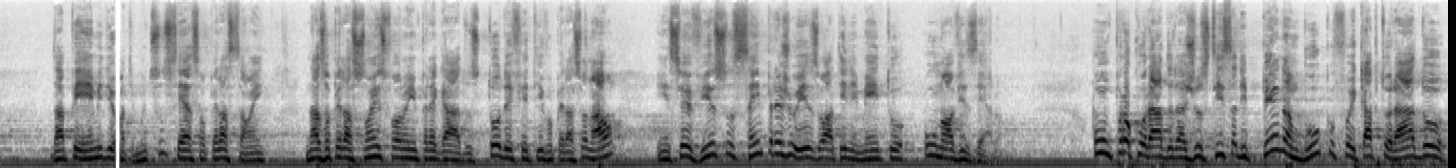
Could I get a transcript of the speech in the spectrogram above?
da PM de ontem. Muito sucesso a operação, hein? Nas operações foram empregados todo o efetivo operacional em serviço sem prejuízo ao atendimento 190. Um procurado da Justiça de Pernambuco foi capturado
